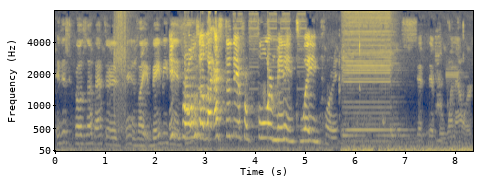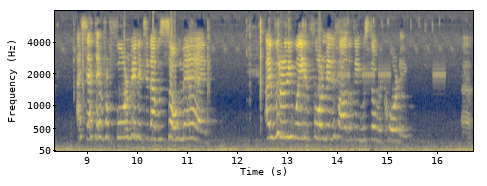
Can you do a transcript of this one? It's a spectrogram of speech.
It just froze up after it finished. Like baby It froze up like I stood there for four minutes waiting for it. Sit there for one hour. I sat there for four minutes and I was so mad. I literally waited four minutes while the thing was still recording. Uh,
